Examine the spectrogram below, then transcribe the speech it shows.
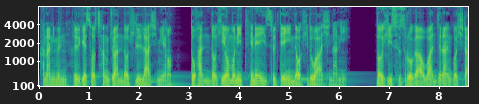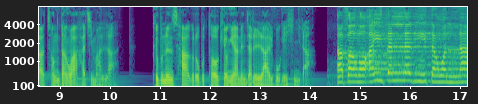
하나님은 흙에서 창조한 너희를 아시며 또한 너희 어머니 텐에 있을 때의 너희도 아시나니 너희 스스로가 완전한 것이라 정당화하지 말라. 그분은 사악으로부터 경외하는 자를 알고 계시니라. أفرأيت الذي تولى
